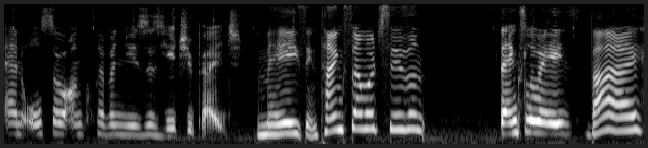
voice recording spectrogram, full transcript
and also on Clevver News' YouTube page. Amazing. Thanks so much, Sussan. Thanks, Louise. Bye.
